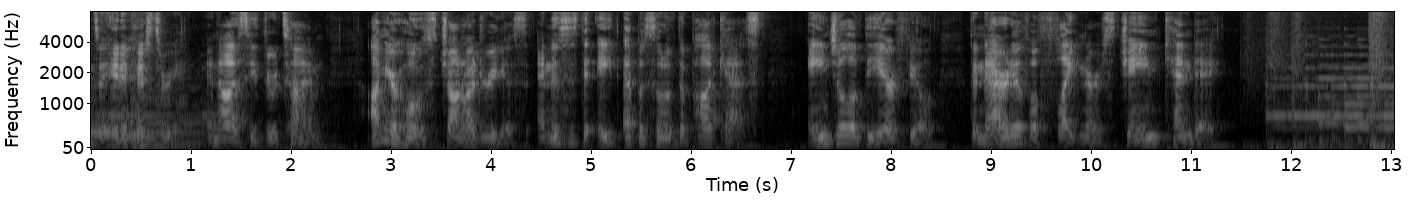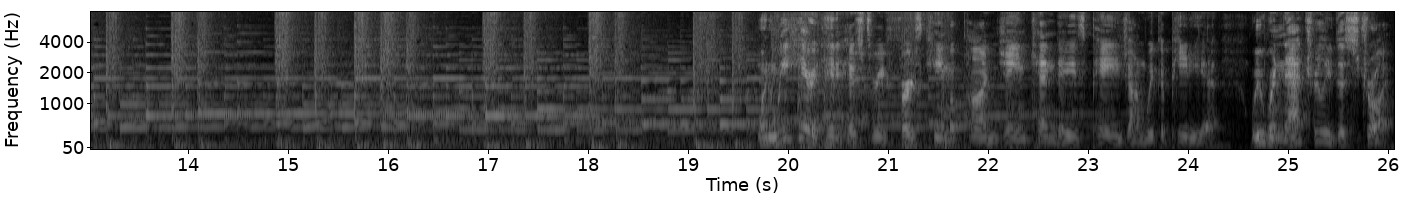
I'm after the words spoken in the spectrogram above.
Welcome to Hidden History, an odyssey through time. I'm your host, John Rodriguez, and this is the eighth episode of the podcast, Angel of the Airfield, the narrative of flight nurse Jane Kendeigh. When we here at Hidden History first came upon Jane Kendeigh's page on Wikipedia, we were naturally distraught.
